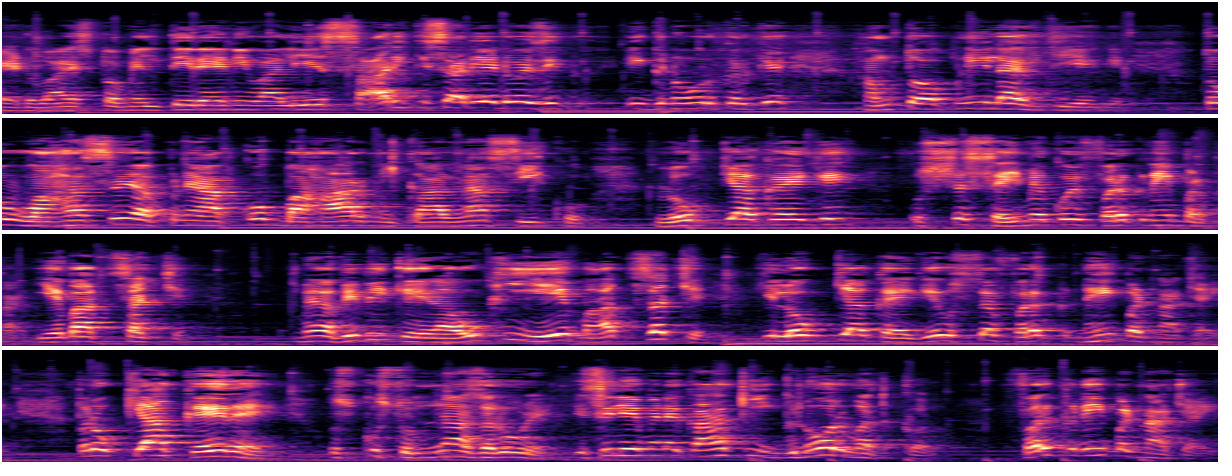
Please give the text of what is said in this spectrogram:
एडवाइस तो मिलती रहने वाली है, सारी की सारी एडवाइस इग्नोर करके हम तो अपनी लाइफ जिएँगे। तो वहाँ से अपने आप को बाहर निकालना सीखो। लोग क्या कहेंगे? उससे सही में कोई फ़र्क नहीं पड़ता। ये बात सच है। मैं अभी भी कह रहा हूँ कि ये बात सच है कि लोग क्या कहेंगे, उससे फ़र्क नहीं पड़ना चाहिए। पर वो क्या कह रहे हैं, उसको सुनना ज़रूर है। इसीलिए मैंने कहा कि इग्नोर मत करो। फ़र्क नहीं पड़ना चाहिए,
